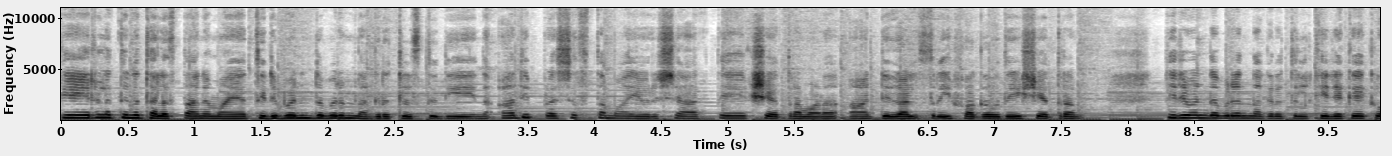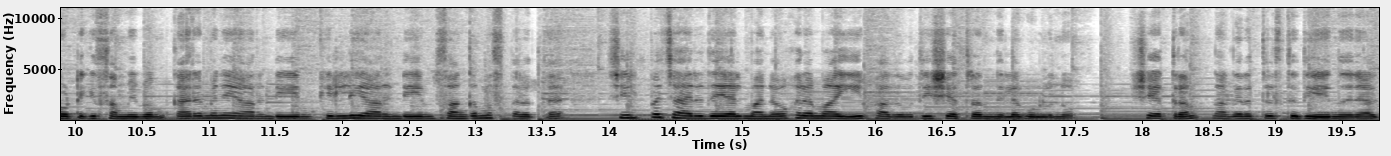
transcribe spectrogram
കേരളത്തിന്റെ തലസ്ഥാനമായ തിരുവനന്തപുരം നഗരത്തിൽ സ്ഥിതി ചെയ്യുന്ന അതിപ്രശസ്തമായ ഒരു ശാക്തേയ ക്ഷേത്രമാണ് ആറ്റുകാൽ ശ്രീ ഭഗവതി ക്ഷേത്രം. തിരുവനന്തപുരം നഗരത്തിൽ കിഴക്കേക്കോട്ടയ്ക്ക് സമീപം കരമനയാറിന്റെയും കിള്ളിയാറിന്റെയും സംഗമ സ്ഥലത്ത് ശില്പചാരുതയാൽ മനോഹരമായി ഈ ഭഗവതി ക്ഷേത്രം നിലകൊള്ളുന്നു. ക്ഷേത്രം നഗരത്തിൽ സ്ഥിതി ചെയ്യുന്നതിനാൽ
